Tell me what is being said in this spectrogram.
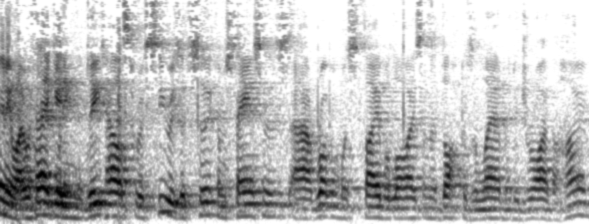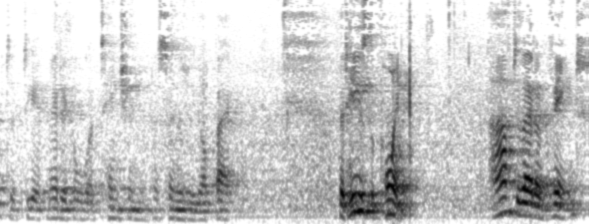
Anyway, without getting the details, through a series of circumstances, uh, Robin was stabilised and the doctors allowed me to drive her home to, to get medical attention as soon as we got back. But here's the point. After that event,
